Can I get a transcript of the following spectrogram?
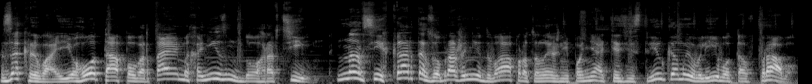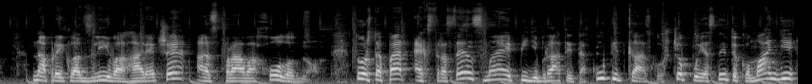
Закриває його та повертає механізм до гравців. На всіх картах зображені два протилежні поняття зі стрілками вліво та вправо. Наприклад, зліва гаряче, а справа холодно. Тож тепер екстрасенс має підібрати таку підказку, щоб пояснити команді,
